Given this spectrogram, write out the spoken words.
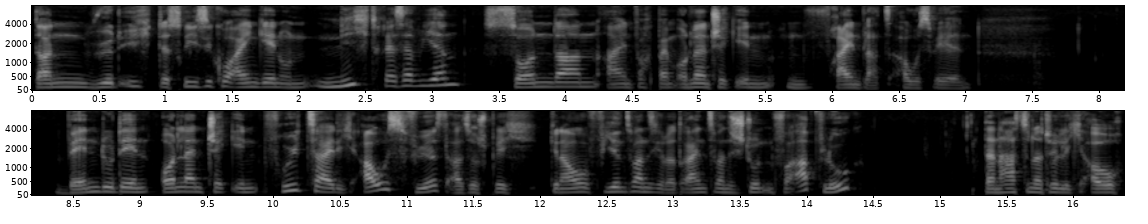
dann würde ich das Risiko eingehen und nicht reservieren, sondern einfach beim Online-Check-In einen freien Platz auswählen. Wenn du den Online-Check-In frühzeitig ausführst, also sprich genau 24 oder 23 Stunden vor Abflug, dann hast du natürlich auch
